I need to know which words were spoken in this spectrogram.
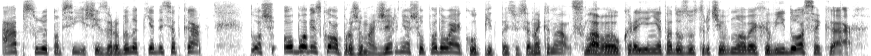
абсолютно всі і ще заробили 50к. Тож обов'язково прожимай жирнішу вподобайку, підписуйся на канал. Слава Україні та до зустрічі в нових відосиках!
